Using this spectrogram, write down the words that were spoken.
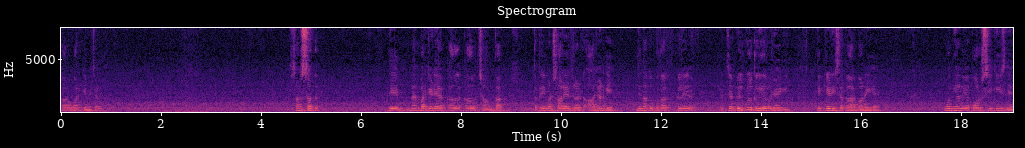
ਕਾਰੋਬਾਰ ਕਿਵੇਂ ਚੱਲਦਾ। ਸੰਸਦ ਦੇ ਮੈਂਬਰ ਜਿਹੜੇ ਆ ਕੱਲ ਕੱਲ ਸ਼ਾਮ ਤੱਕ ਤਕਰੀਬਨ ਸਾਰੇ ਰਿਜ਼ਲਟ ਆ ਜਾਣਗੇ, ਜਿਨ੍ਹਾਂ ਤੋਂ ਪਤਾ ਕਲੀਅਰ ਪਿਕਚਰ ਬਿਲਕੁਲ ਕਲੀਅਰ ਹੋ ਜਾਏਗੀ ਕਿ ਕਿਹੜੀ ਸਰਕਾਰ ਬਣ ਰਹੀ ਹੈ, ਉਹਦੀਆਂ ਦੀਆਂ ਪਾਲਿਸੀ ਕੀਜ਼ ਨੇ।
